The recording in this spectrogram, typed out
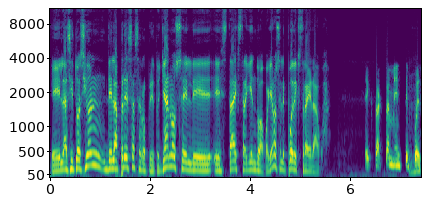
Eh, la situación de la presa Cerro Prieto, ya no se le está extrayendo agua, ya no se le puede extraer agua. Exactamente, pues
